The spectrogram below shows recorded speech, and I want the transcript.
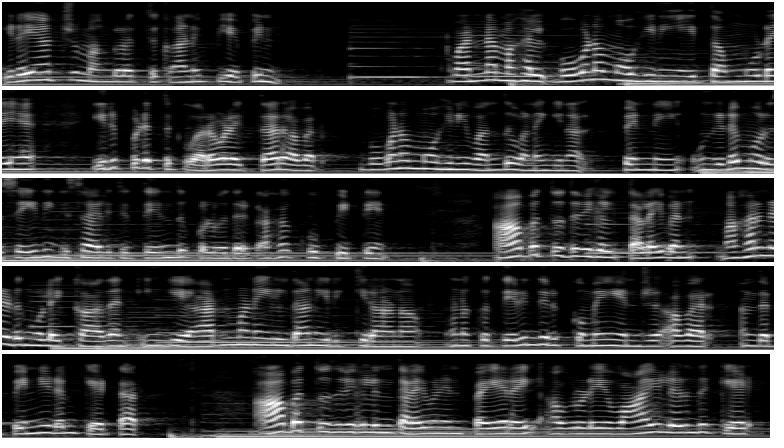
இடையாற்று மங்கலத்துக்கு அனுப்பிய பின் வண்ணமகள் புவனமோகினியை தம்முடைய இருப்பிடத்துக்கு வரவழைத்தார் அவர். புவனமோகினி வந்து வணங்கினாள். பெண்ணே உன்னிடம் ஒரு செய்தி விசாரித்து தெரிந்து கொள்வதற்காக கூப்பிட்டேன். ஆபத்துதவிகள் தலைவன் மகர நெடுங்குலை காதன் இங்கே அரண்மனையில்தான் இருக்கிறானா? உனக்கு தெரிந்திருக்குமே என்று அவர் அந்த பெண்ணிடம் கேட்டார். ஆபத்துதவிகளின் தலைவனின் பெயரை அவருடைய வாயிலிருந்து கே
